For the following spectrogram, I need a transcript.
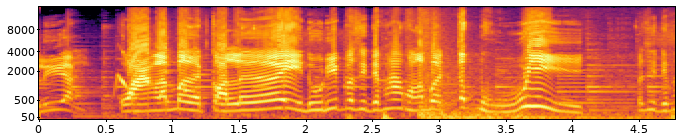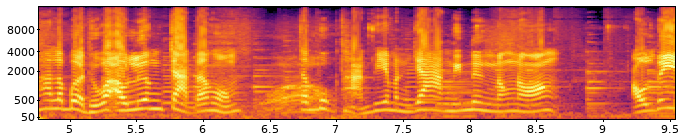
เรื่องวางระเบิดก่อนเลย ดูดิประสิทธิภาพของระเบิดจะบุยประสิทธิภาพระเบิดถือว่าเอาเรื่องจัดนะผมจะบุกฐานพี่มันยากนิดนึงน้องๆ เอาดิ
